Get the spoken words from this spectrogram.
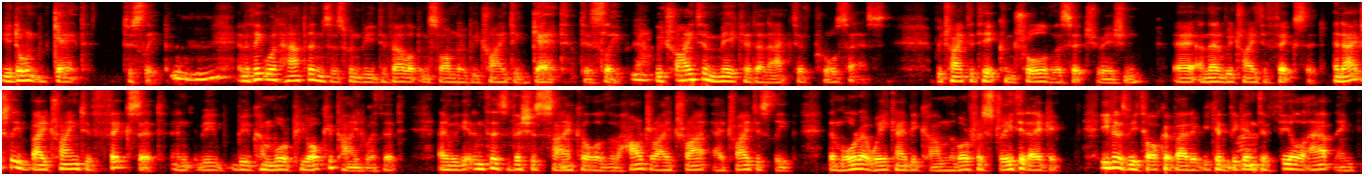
you don't get to sleep. Mm-hmm. And I think what happens is when we develop insomnia, we try to get to sleep. Yeah. We try to make it an active process. We try to take control of the situation uh, and then we try to fix it. And actually, by trying to fix it, and we, we become more preoccupied with it, and we get into this vicious cycle of the harder I try, I try to sleep, the more awake I become, the more frustrated I get. Even as we talk about it, we can begin to feel it happening.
